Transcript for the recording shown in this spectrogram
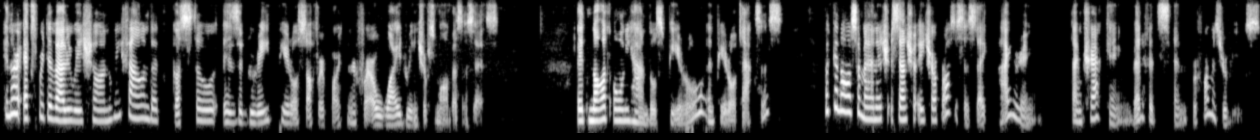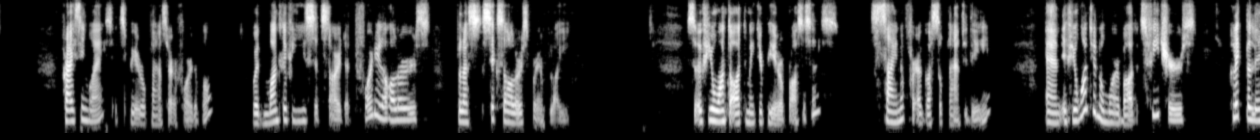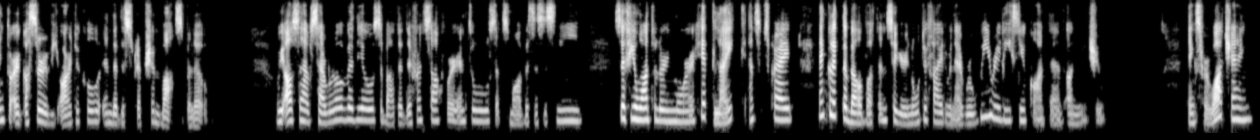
In our expert evaluation, we found that Gusto is a great payroll software partner for a wide range of small businesses. It not only handles payroll and payroll taxes, but can also manage essential HR processes like hiring, time tracking, benefits, and performance reviews. Pricing wise, its payroll plans are affordable, with monthly fees that start at $40 plus $6 per employee. So if you want to automate your payroll processes, sign up for a Gusto plan today. And if you want to know more about its features, click the link to our Augusto review article in the description box below. We also have several videos about the different software and tools that small businesses need. So if you want to learn more, hit like and subscribe and click the bell button so you're notified whenever we release new content on YouTube. Thanks for watching.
